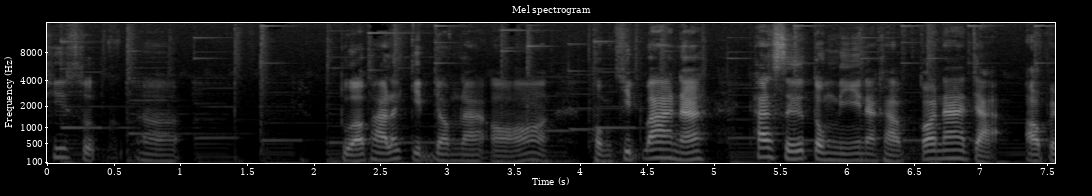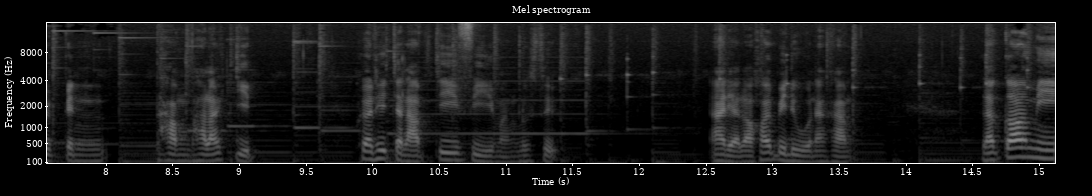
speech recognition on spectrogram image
ที่สุดเอ่อตั๋วภารกิจยอมลาอ๋อ ผมคิดว่านะ ถ้าซื้อตรงนี้นะครับ ก็น่าจะเอาไปเป็นทำภารกิจ เพื่อที่จะรับจี้ฟรีมั้งรู้สึก อะเดี๋ยวเราค่อยไปดูนะครับ แล้วก็มี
